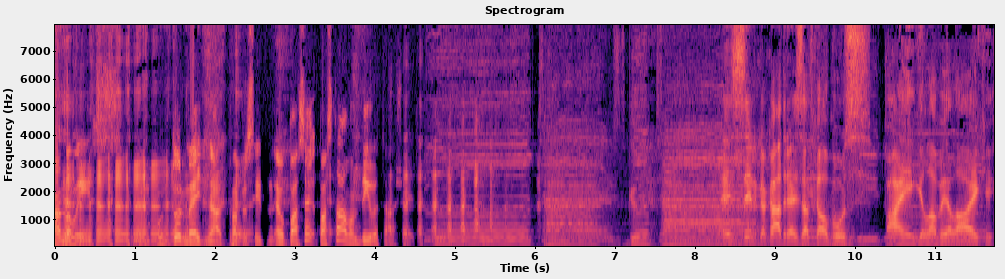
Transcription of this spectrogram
analīzes. Un, un tur mēģināt paprasīt, jau pastāvam divi tā šeit. Es zinu, ka kādreiz atkal būs baigi labie laiki.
